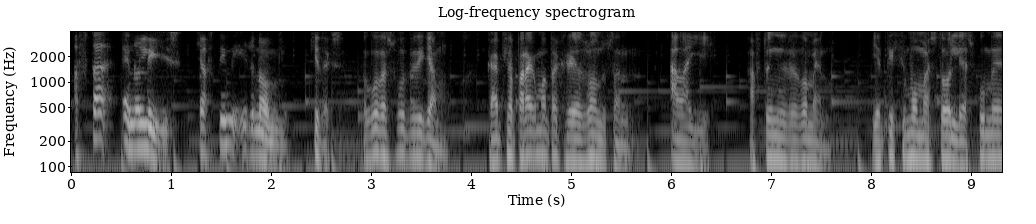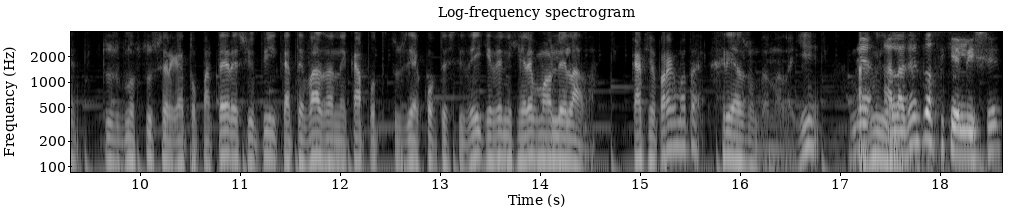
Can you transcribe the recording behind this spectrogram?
Αυτά εν ολίγης. Και αυτή είναι η γνώμη μου. Κοίταξε, εγώ θα σου πω τη δικιά μου. Κάποια πράγματα χρειαζόντουσαν αλλαγή. Αυτό είναι δεδομένο. Γιατί θυμόμαστε όλοι, ας πούμε, τους γνωστούς εργατοπατέρες οι οποίοι κατεβάζανε κάποτε τους διακόπτες στη ΔΕΗ και δεν είχε ρεύμα όλη η Ελλάδα. Κάποια πράγματα χρειάζονταν αλλαγή. Ναι, αλλά δεν δόθηκε λύση.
